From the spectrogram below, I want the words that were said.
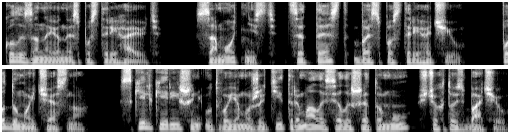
коли за нею не спостерігають. Самотність це тест без спостерігачів. Подумай чесно, скільки рішень у твоєму житті трималися лише тому, що хтось бачив,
